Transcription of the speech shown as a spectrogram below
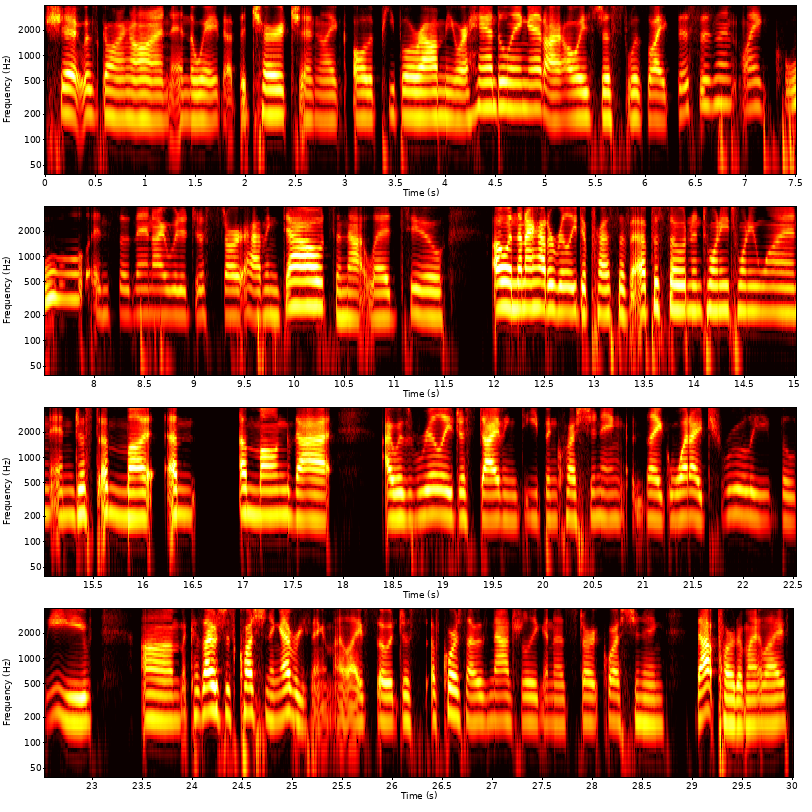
shit was going on and the way that the church and like all the people around me were handling it i always just was like this isn't like cool and so then i would just start having doubts and that led to oh and then i had a really depressive episode in 2021 and just a a, among that, I was really just diving deep and questioning like what I truly believed. Um, because I was just questioning everything in my life. So it just, of course, I was naturally gonna start questioning that part of my life.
